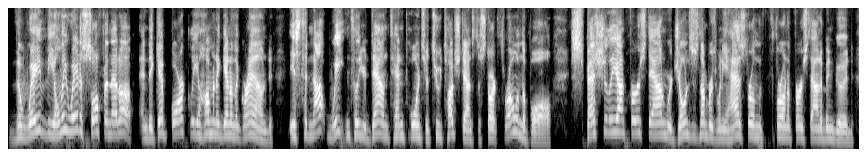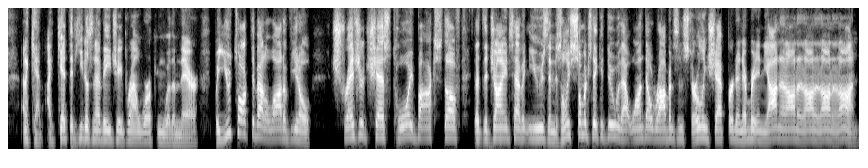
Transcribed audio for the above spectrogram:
The way, the only way to soften that up and to get Barkley humming again on the ground is to not wait until you're down 10 points or two touchdowns to start throwing the ball, especially on first down, where Jones's numbers when he has thrown the thrown a first down have been good. And again, I get that he doesn't have AJ Brown working with him there, but you talked about a lot of, you know, treasure chest toy box stuff that the Giants haven't used. And there's only so much they could do without Wan'Dale Robinson, Sterling Shepard, and everybody, and on and on and on and on and on.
